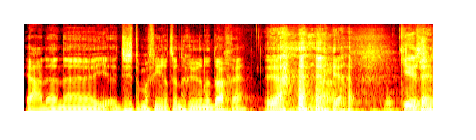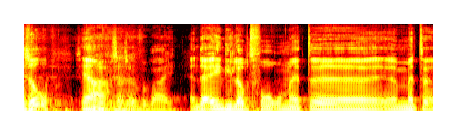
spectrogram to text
ja, dan eh, je- er zitten maar 24 uur in de dag, hè? Ja, ja. keer zijn ze op. Ja, We zijn zo voorbij. En de een die loopt vol met, eh met, eh,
